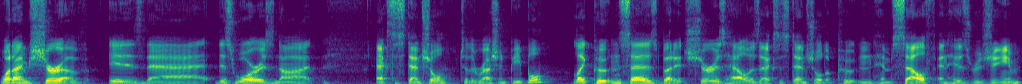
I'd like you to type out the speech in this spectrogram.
what I'm sure of is that this war is not existential to the Russian people, like Putin says, but it sure as hell is existential to Putin himself and his regime.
